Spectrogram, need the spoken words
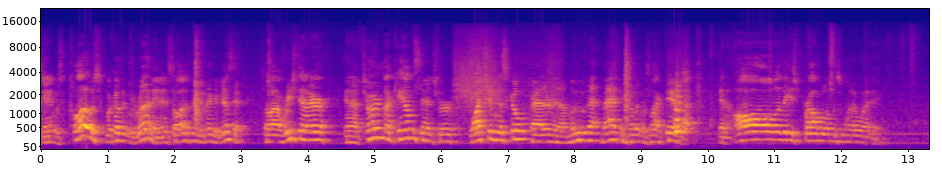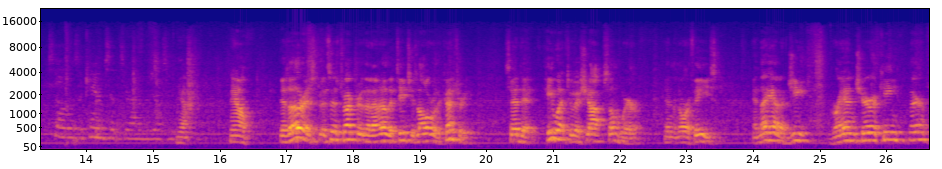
And it was close because it was running, and so I just needed to make adjust it. So I reached down there and I turned my cam sensor, watching the scope pattern, and I moved that back until it was like this. And all of these problems went away. So it was a cam sensor out of adjustment. Yeah. Now, this other, this instructor that I know that teaches all over the country said that he went to a shop somewhere in the northeast and they had a Jeep Grand Cherokee there.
